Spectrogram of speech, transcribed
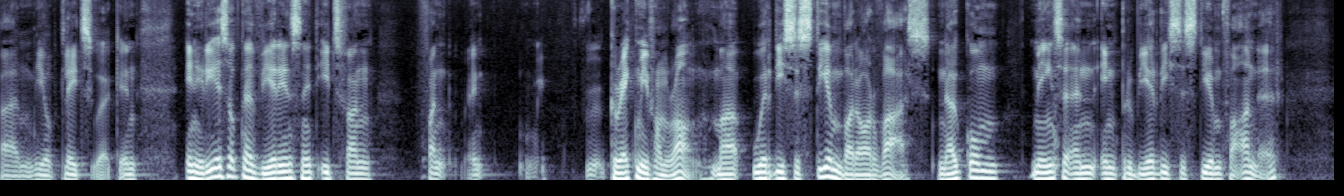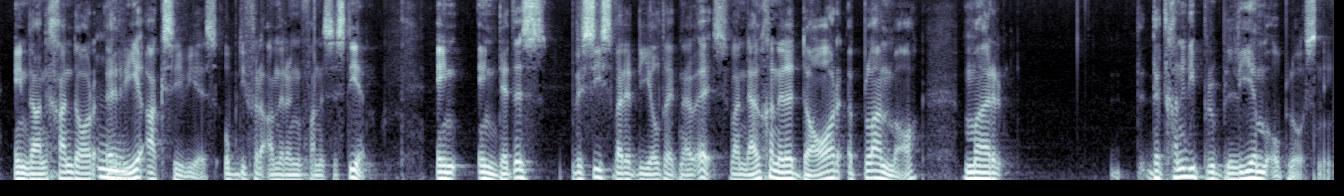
um hier op Klets ook en en hierdie is ook nou weer eens net iets van van en, correct me if I'm wrong, maar oor die stelsel wat daar was. Nou kom mense in en probeer die stelsel verander en dan gaan daar 'n mm. reaksie wees op die verandering van 'n stelsel. En en dit is presies wat dit die hele tyd nou is, want nou gaan hulle daar 'n plan maak, maar dit gaan nie die probleem oplos nie.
